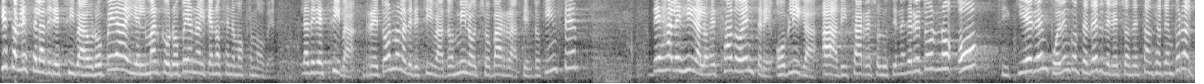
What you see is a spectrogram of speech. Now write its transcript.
¿Qué establece la directiva europea y el marco europeo en el que nos tenemos que mover? La directiva, retorno la directiva 2008-115, deja elegir a los Estados entre, obliga a dictar resoluciones de retorno o, si quieren, pueden conceder derechos de estancia temporal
